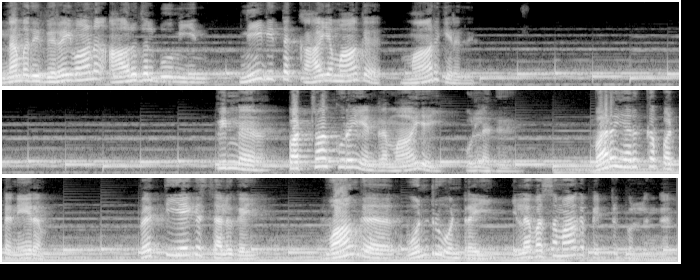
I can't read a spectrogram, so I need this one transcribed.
நமது விரைவான ஆறுதல் பூமியின் நீடித்த காயமாக மாறுகிறது. பின்னர் பற்றாக்குறை என்ற மாயை உள்ளது. வரையறுக்கப்பட்ட நேரம். பிரத்யேக சலுகை. வாங்க ஒன்று ஒன்றை இலவசமாக பெற்றுக்கொள்ளுங்கள்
